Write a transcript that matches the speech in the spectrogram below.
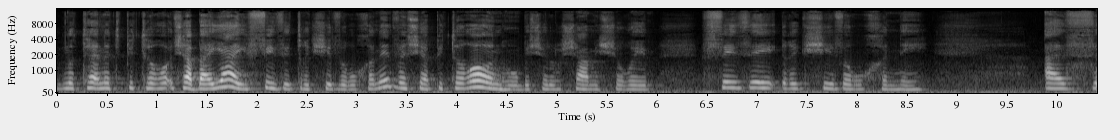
נותנת פתרון, שהבעיה היא פיזית, רגשית ורוחנית, ושהפתרון הוא בשלושה מישורים, פיזי, רגשי ורוחני. אז uh,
